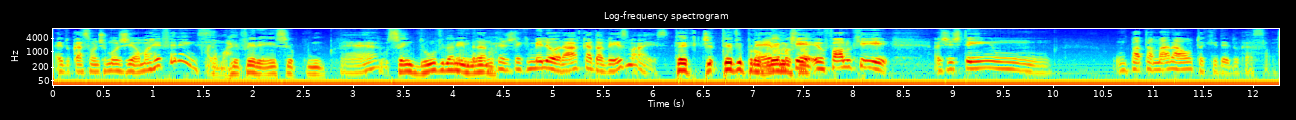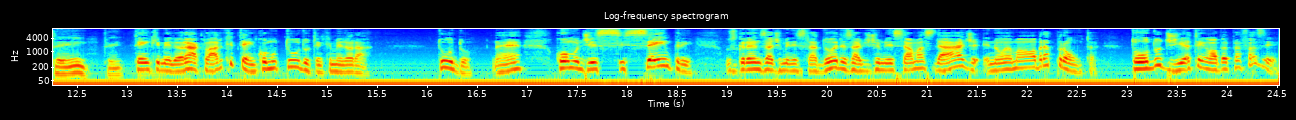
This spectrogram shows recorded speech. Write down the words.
a educação de Mogi é uma referência. É uma referência com, né? sem dúvida Lembrando nenhuma. que a gente tem que melhorar cada vez mais. Teve, teve problemas. Porque na- eu falo que a gente tem um, um patamar alto aqui da educação. Tem, tem. Tem que melhorar? Claro que tem, como tudo tem que melhorar. Tudo, né? Como disse sempre os grandes administradores, administrar uma cidade não é uma obra pronta. todo dia tem obra para fazer.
